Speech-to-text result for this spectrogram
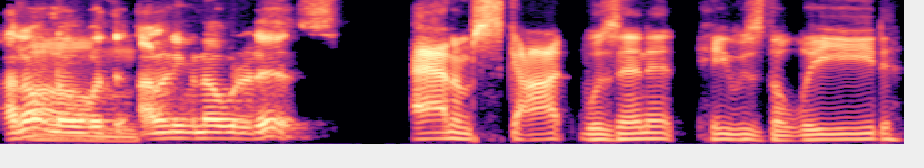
I don't know what the, Um, I don't even know what it is. Adam Scott was in it. He was the lead.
